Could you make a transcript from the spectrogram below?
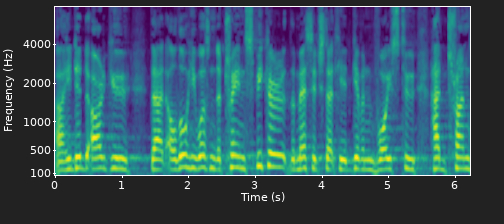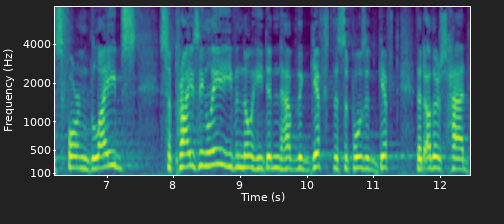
Uh, he did argue that although he wasn't a trained speaker, the message that he had given voice to had transformed lives. Surprisingly, even though he didn't have the gift, the supposed gift that others had,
